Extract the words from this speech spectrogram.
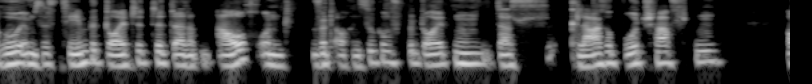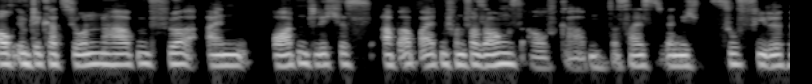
Ruhe im System bedeutete dann auch und wird auch in Zukunft bedeuten, dass klare Botschaften auch Implikationen haben für ein ordentliches Abarbeiten von Versorgungsaufgaben. Das heißt, wenn ich zu viel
